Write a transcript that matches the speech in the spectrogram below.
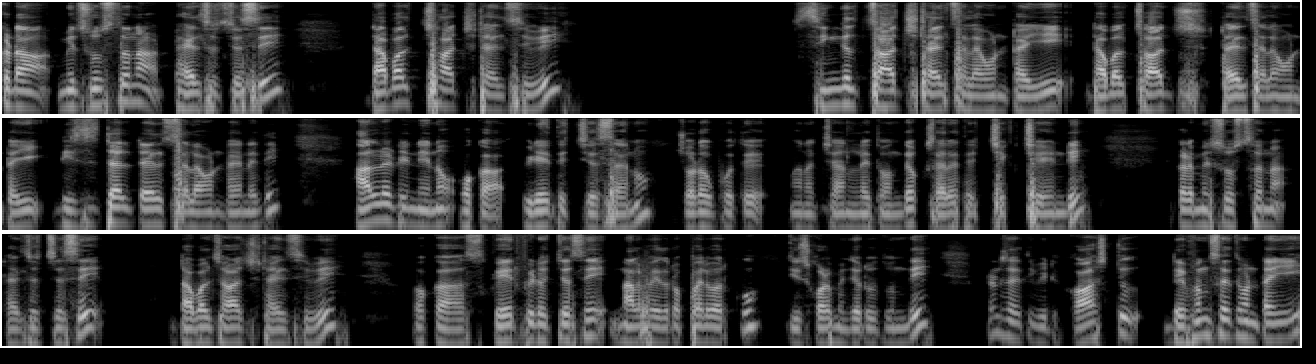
ఇక్కడ మీరు చూస్తున్న టైల్స్ వచ్చేసి డబల్ ఛార్జ్ టైల్స్ ఇవి. సింగిల్ ఛార్జ్ టైల్స్ ఎలా ఉంటాయి? డబల్ ఛార్జ్ టైల్స్ ఎలా ఉంటాయి? డిజిటల్ టైల్స్ ఎలా ఉంటాయి అనేది ఆల్రెడీ నేను ఒక వీడియో అయితే చేశాను చూడకపోతే మన ఛానల్ అయితే ఉంది. ఒకసారి అయితే చెక్ చేయండి. ఇక్కడ మీరు చూస్తున్న టైల్స్ వచ్చేసి డబల్ ఛార్జ్ టైల్స్ ఇవి. ఒక స్క్వేర్ ఫీట్ వచ్చేసి నలభై ఐదు రూపాయల వరకు తీసుకోవడం జరుగుతుంది. ఫ్రెండ్స్ అయితే వీటి కాస్ట్ డిఫరెన్స్ అయితే ఉంటాయి.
